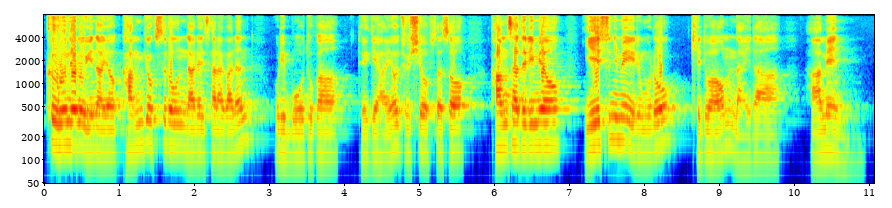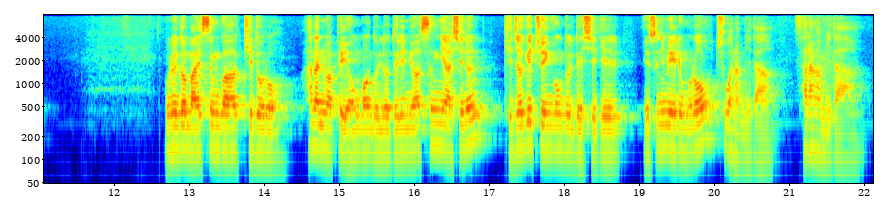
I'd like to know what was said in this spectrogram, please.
그 은혜로 인하여 감격스러운 날을 살아가는 우리 모두가 되게 하여 주시옵소서 감사드리며 예수님의 이름으로 기도하옵나이다. 아멘. 오늘도 말씀과 기도로 하나님 앞에 영광 돌려드리며 승리하시는 기적의 주인공들 되시길 예수님의 이름으로 축원합니다. 사랑합니다.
